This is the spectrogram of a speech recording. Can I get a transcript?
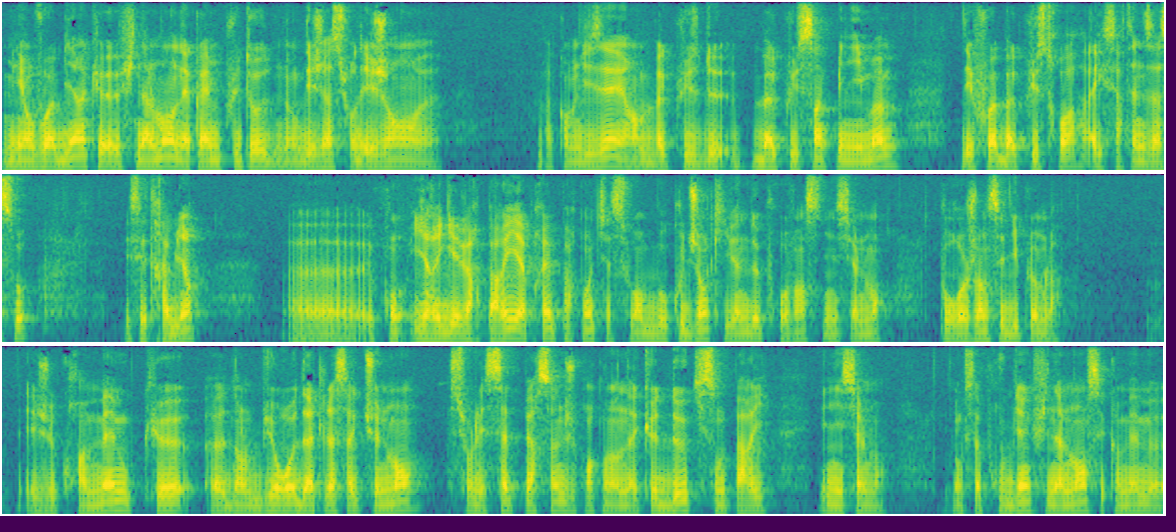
Mais on voit bien que finalement on est quand même plutôt donc déjà sur des gens, euh, bah, comme on disait, hein, bac, plus 2, bac plus 5 minimum, des fois bac plus 3 avec certaines assos. Et c'est très bien. qu'on irrigué vers Paris. Après, par contre, il y a souvent beaucoup de gens qui viennent de province initialement pour rejoindre ces diplômes-là. Et je crois même que euh, dans le bureau d'Atlas actuellement, sur les 7 personnes, je crois qu'on n'en a que 2 qui sont de Paris initialement. Donc ça prouve bien que finalement, c'est quand même euh,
